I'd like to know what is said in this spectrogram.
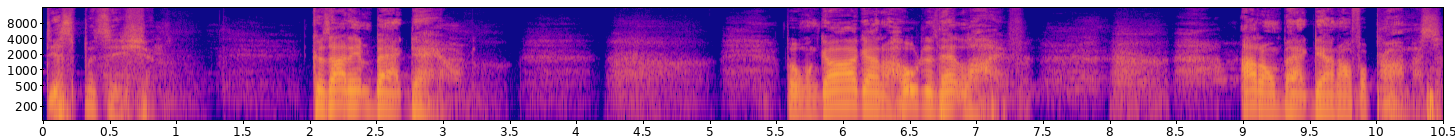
disposition. Because I didn't back down. But when God got a hold of that life, I don't back down off a promise.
